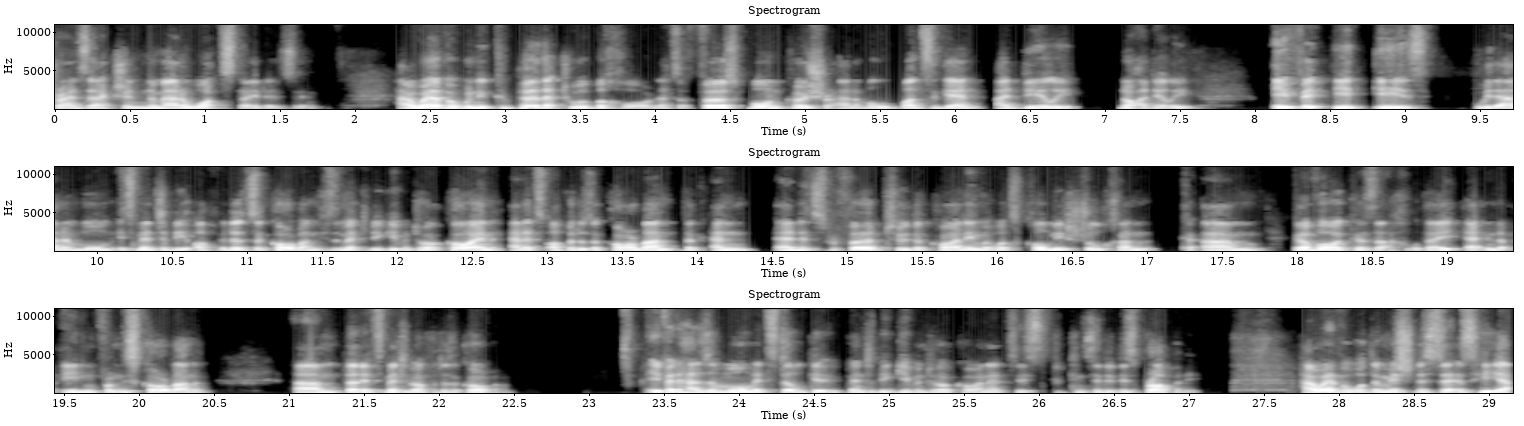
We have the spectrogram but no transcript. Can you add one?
transaction, no matter what state it's in. However, when you compare that to a Bechor, that's a firstborn kosher animal, once again, ideally, not ideally, if it, it is without a mum, it's meant to be offered as a korban. This is meant to be given to a kohen, and it's offered as a korban, and and it's referred to the kohenim of what's called mishulchan um, gavoa kazachul. They end up eating from this korban, um, but it's meant to be offered as a korban. If it has a mum, it's still meant to be given to a kohen. It's considered his property. However, what the Mishnah says here,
